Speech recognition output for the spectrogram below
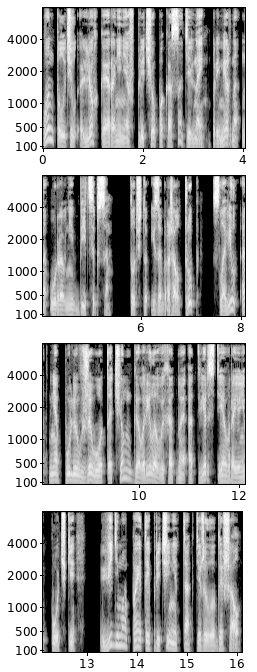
Он получил легкое ранение в плечо по касательной, примерно на уровне бицепса. Тот, что изображал труп, словил от меня пулю в живот, о чем говорило выходное отверстие в районе почки. Видимо, по этой причине так тяжело дышал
